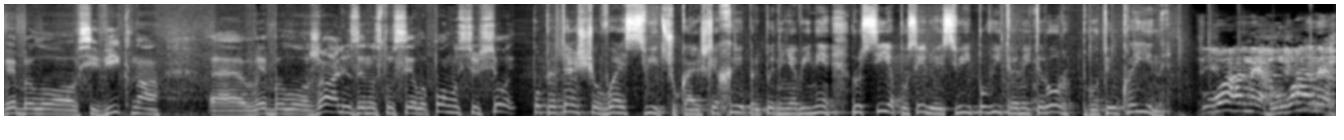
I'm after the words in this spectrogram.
Вибило всі вікна, е, вибило жалюзи, наструсило повністю все. Попри те, що весь світ шукає шляхи припинення війни, Росія посилює свій повітряний терор проти України. Увага, небо! Увага, небо!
